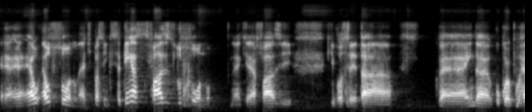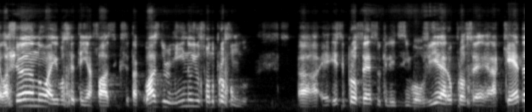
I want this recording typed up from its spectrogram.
É, é, é, é, o sono, né? Tipo assim, que você tem as fases do sono, né? Que é a fase que você tá é, ainda com o corpo relaxando, aí você tem a fase que você está quase dormindo e o sono profundo. Ah, esse processo que ele desenvolvia era o processo, a queda,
